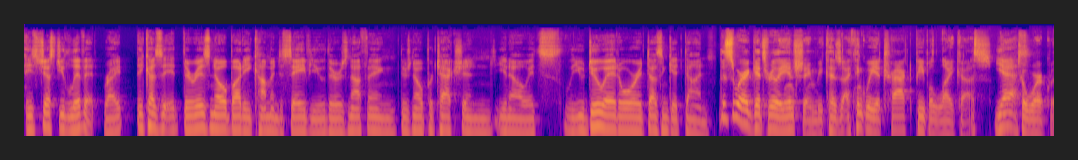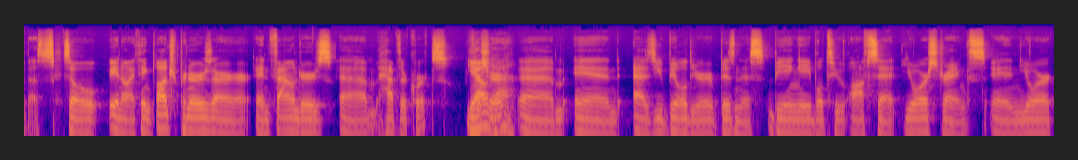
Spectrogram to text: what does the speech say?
it's just you live it, right? Because it, there is nobody coming to save you. There's nothing. There's no protection. You know, it's you do it or it doesn't get done. This is where it gets really interesting because I think we attract people like us Yes. to work with us. So, you know, I think entrepreneurs are and founders um, have their quirks. Yeah, for oh, sure. Um, and as you build your business, being able to offset your strengths and your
